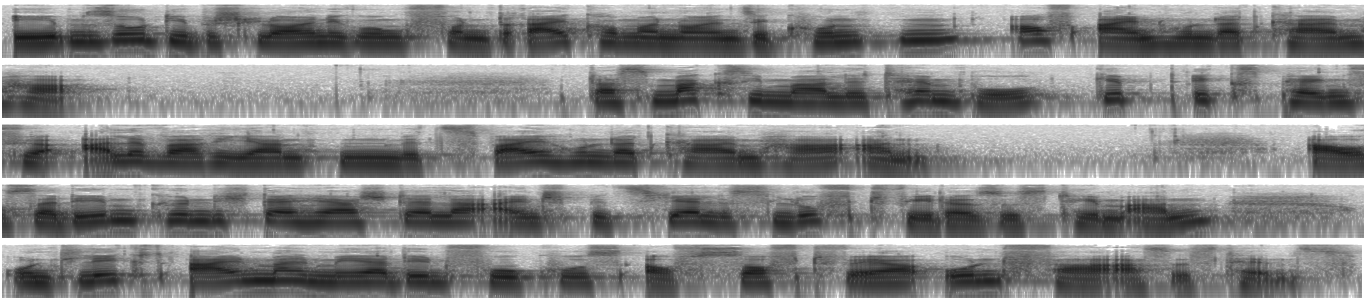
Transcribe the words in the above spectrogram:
Ebenso die Beschleunigung von 3,9 Sekunden auf 100 km/h. Das maximale Tempo gibt Xpeng für alle Varianten mit 200 km/h an. Außerdem kündigt der Hersteller ein spezielles Luftfedersystem an und legt einmal mehr den Fokus auf Software und Fahrassistenz.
